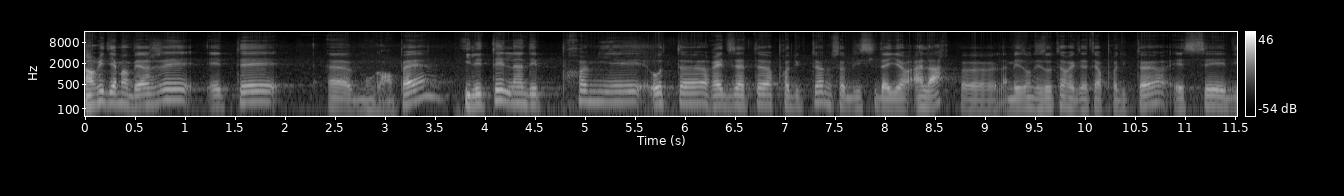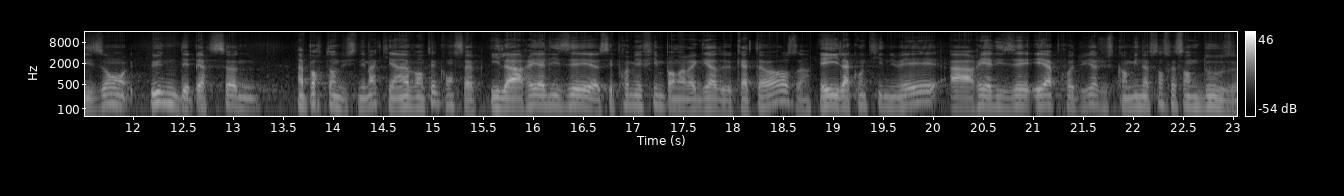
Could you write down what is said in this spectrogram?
Henri Diamant-Berger était euh, mon grand-père. Il était l'un des premiers auteurs, réalisateurs, producteurs. Nous sommes ici d'ailleurs à l'ARP, euh, la maison des auteurs, réalisateurs, producteurs, et c'est, disons, une des personnes importantes du cinéma qui a inventé le concept. Il a réalisé euh, ses premiers films pendant la guerre de 14 et il a continué à réaliser et à produire jusqu'en 1972.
